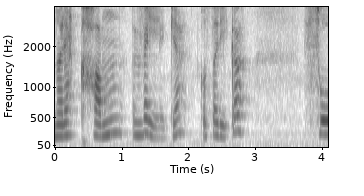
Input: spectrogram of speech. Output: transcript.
når jeg kan velge Costa Rica, så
